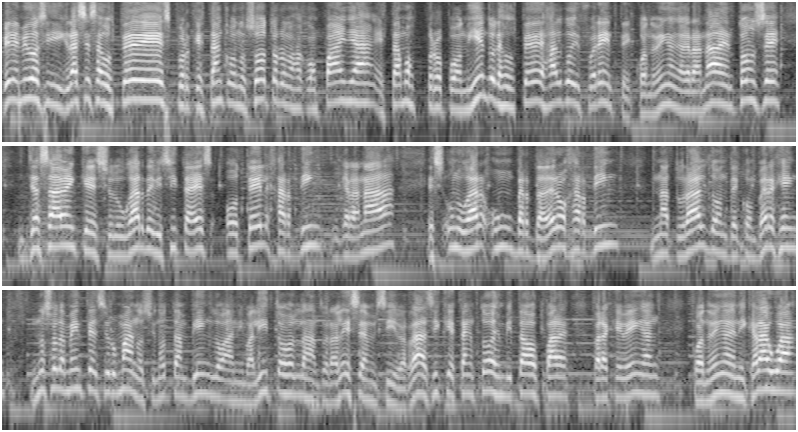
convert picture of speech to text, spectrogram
Bien amigos y gracias a ustedes porque están con nosotros, nos acompañan, estamos proponiéndoles a ustedes algo diferente. Cuando vengan a Granada entonces ya saben que su lugar de visita es Hotel Jardín Granada. Es un lugar, un verdadero jardín natural donde convergen no solamente el ser humano, sino también los animalitos, la naturaleza en sí, ¿verdad? Así que están todos invitados para, para que vengan, cuando vengan a Nicaragua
